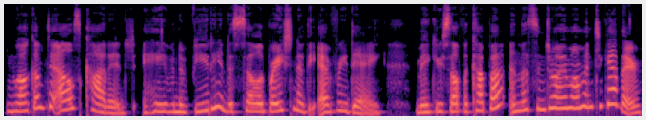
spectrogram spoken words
Welcome to Elle's Cottage, a haven of beauty and a celebration of the everyday. Make yourself a cuppa and let's enjoy a moment together.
